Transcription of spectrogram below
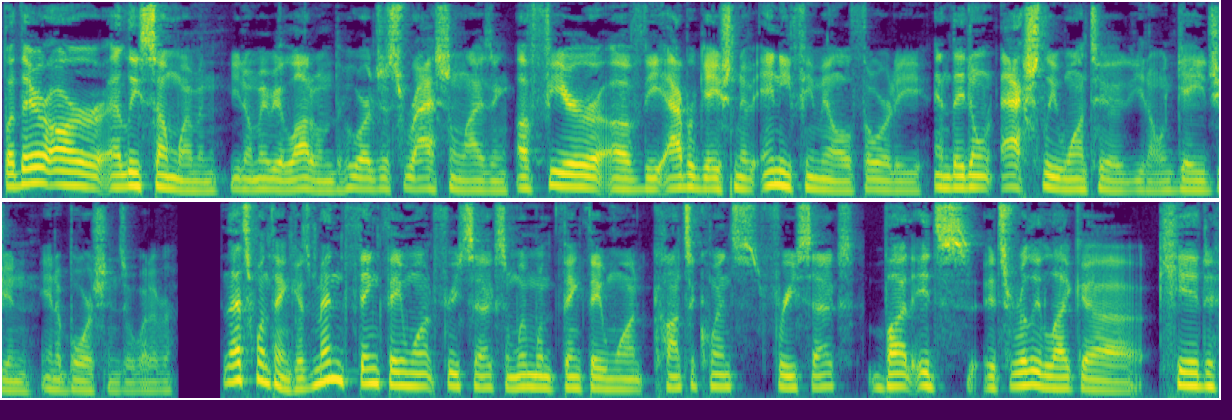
But there are at least some women, you know, maybe a lot of them, who are just rationalizing a fear of the abrogation of any female authority, and they don't actually want to, you know, engage in, in abortions or whatever. And that's one thing, because men think they want free sex and women think they want consequence free sex. But it's it's really like a kid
